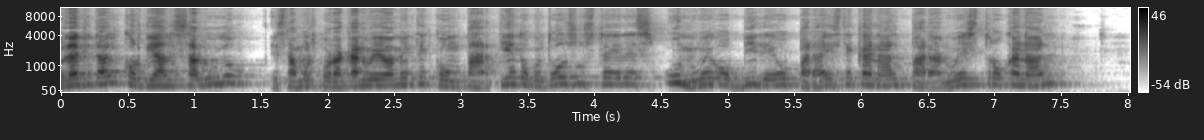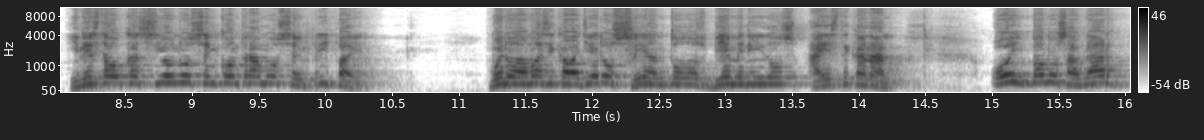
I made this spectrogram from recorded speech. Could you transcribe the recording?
Hola, ¿qué tal? Cordial saludo. Estamos por acá nuevamente compartiendo con todos ustedes un nuevo video para este canal, para nuestro canal. Y en esta ocasión nos encontramos en Free Fire. Bueno, damas y caballeros, sean todos bienvenidos a este canal. Hoy vamos a hablar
